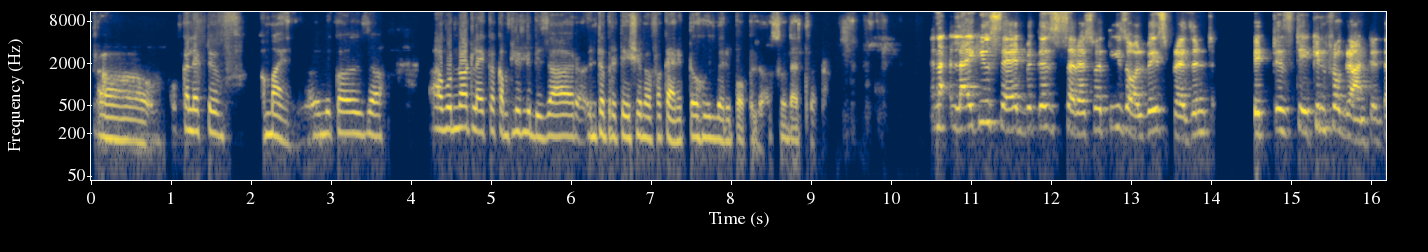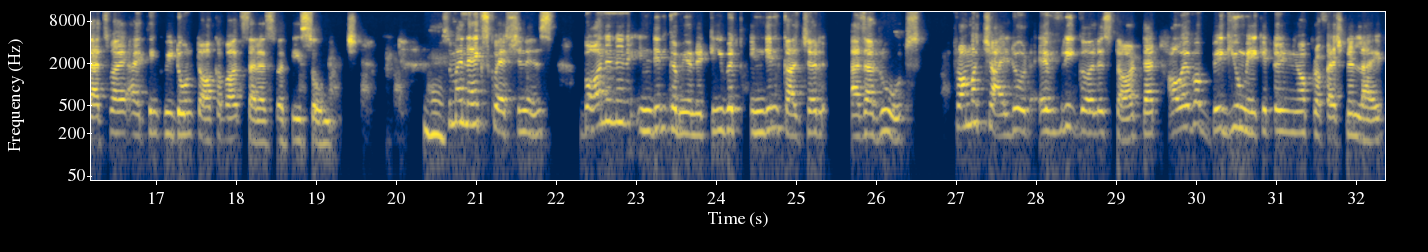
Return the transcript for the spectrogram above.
uh, collective mind because. Uh, I would not like a completely bizarre interpretation of a character who is very popular. So that's it. And like you said, because Saraswati is always present it is taken for granted. That's why I think we don't talk about Saraswati so much. Mm-hmm. So, my next question is born in an Indian community with Indian culture as our roots, from a childhood, every girl is taught that however big you make it in your professional life,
